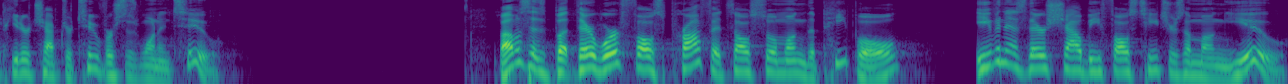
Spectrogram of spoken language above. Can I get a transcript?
Peter chapter 2, verses 1 and 2. The Bible says, But there were false prophets also among the people even as there shall be false teachers among you,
